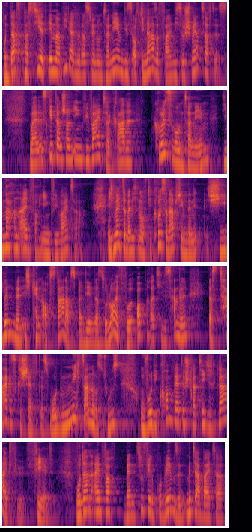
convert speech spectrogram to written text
Und das passiert immer wieder, nur dass wir in Unternehmen, dieses auf die Nase fallen, nicht so schmerzhaft ist. Weil es geht dann schon irgendwie weiter. Gerade größere Unternehmen, die machen einfach irgendwie weiter. Ich möchte es aber nicht nur auf die größeren abschieben, denn, schieben, denn ich kenne auch Startups, bei denen das so läuft, wo operatives Handeln das Tagesgeschäft ist, wo du nichts anderes tust und wo die komplette strategische Klarheit fehlt. Wo dann einfach, wenn zu viele Probleme sind, Mitarbeiter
